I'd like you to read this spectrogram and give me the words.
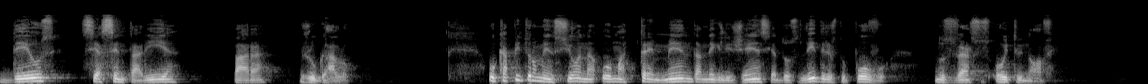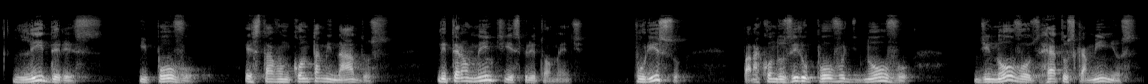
Deus se assentaria para julgá-lo. O capítulo menciona uma tremenda negligência dos líderes do povo nos versos 8 e 9. Líderes e povo estavam contaminados, literalmente e espiritualmente. Por isso, para conduzir o povo de novo, de novo aos retos caminhos,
